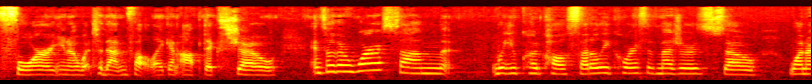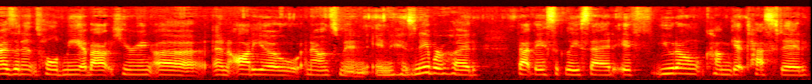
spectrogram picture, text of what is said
for, you know, what to them felt like an optics show. And so there were some what you could call subtly coercive measures. So one resident told me about hearing a, an audio announcement in his neighborhood that basically said if you don't come get tested,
